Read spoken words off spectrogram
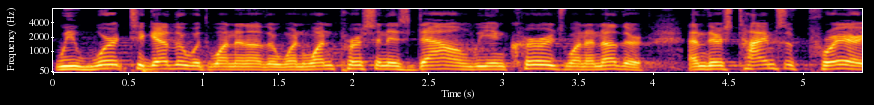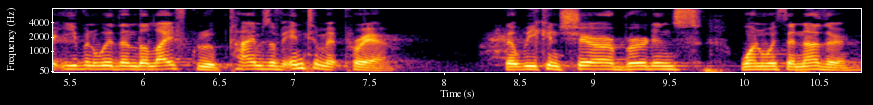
we work together with one another. When one person is down, we encourage one another. And there's times of prayer even within the life group, times of intimate prayer that we can share our burdens one with another.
